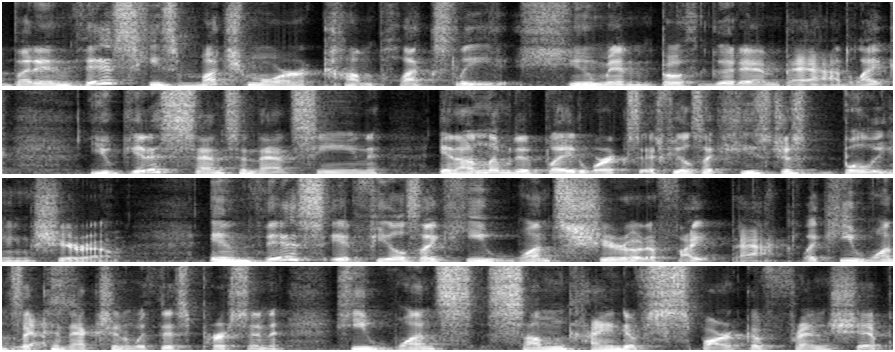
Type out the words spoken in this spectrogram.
but in this, he's much more complexly human, both good and bad. Like, you get a sense in that scene, in Unlimited Blade Works, it feels like he's just bullying Shiro. In this, it feels like he wants Shiro to fight back. Like, he wants a connection with this person. He wants some kind of spark of friendship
